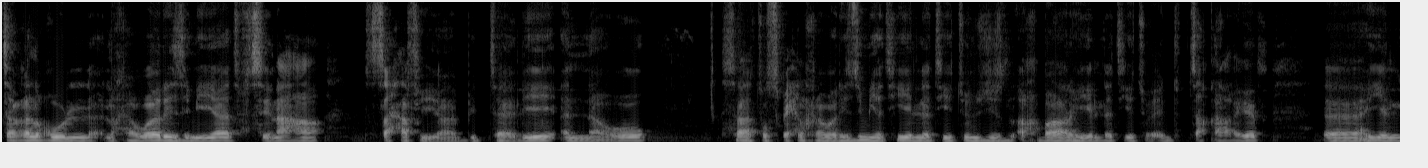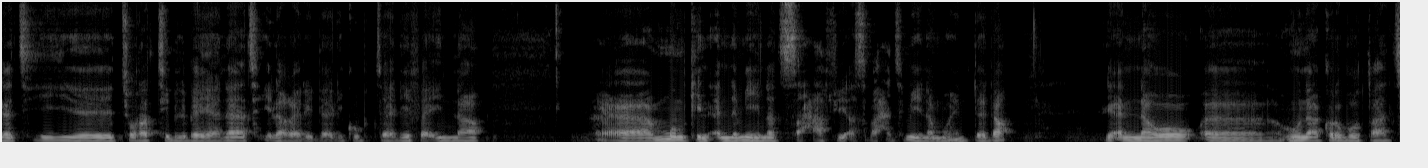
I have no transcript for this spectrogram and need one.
تغلغل الخوارزميات في الصناعة الصحفية بالتالي أنه ستصبح الخوارزميات هي التي تنجز الأخبار هي التي تعد التقارير آه، هي التي ترتب البيانات إلى غير ذلك. وبالتالي فإن آه، ممكن أن مهنة الصحفي أصبحت مهنة مهددة لأنه آه، هناك ربوطات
